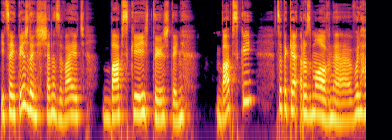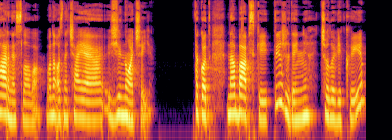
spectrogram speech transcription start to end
І цей тиждень ще називають бабський тиждень. Бабський це таке розмовне, вульгарне слово, воно означає жіночий. Так от, на бабський тиждень чоловіки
